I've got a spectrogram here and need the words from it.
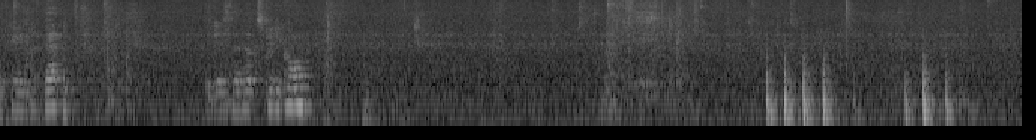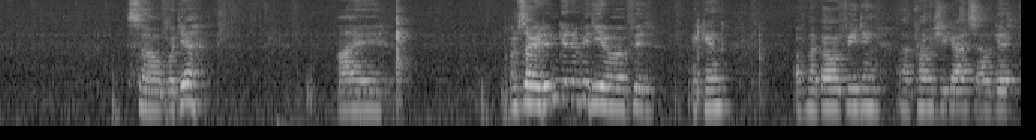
Okay, like that. I guess that looks pretty cool. So, but yeah, I I'm sorry I didn't get a video of it again, of my boa feeding. I promise you guys I'll get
